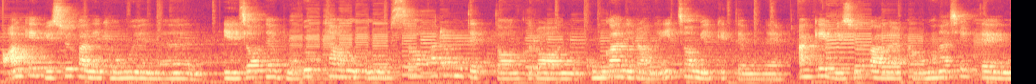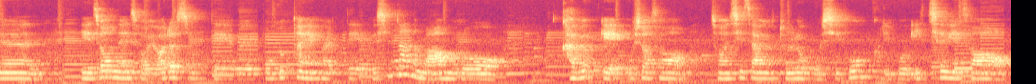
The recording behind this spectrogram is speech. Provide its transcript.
안개 미술관의 경우에는 예전에 목욕탕으로서 활용됐던 그런 공간이라는 이점이 있기 때문에 안개 미술관을 방문하실 때에는 예전에 저희 어렸을 때왜 목욕탕에 갈 때 그 신나는 마음으로 가볍게 오셔서 전시장을 둘러보시고 그리고 2층에서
